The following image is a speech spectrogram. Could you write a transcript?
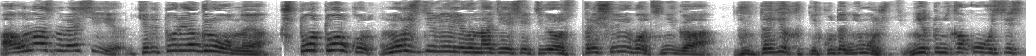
А у нас на России территория огромная. Что толку? Ну, разделили вы на 10 верст, пришли вот снега. Вы доехать никуда не можете. Нету никакого здесь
